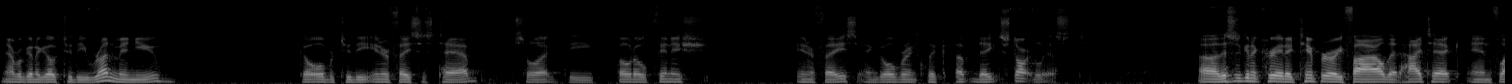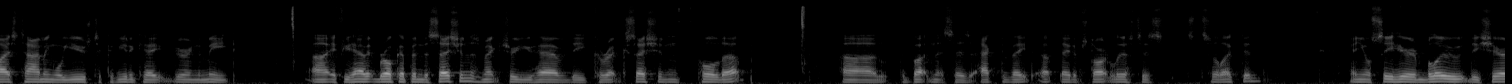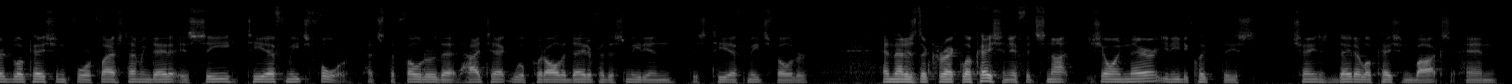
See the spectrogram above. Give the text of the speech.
Now we're going to go to the Run menu, go over to the Interfaces tab, select the Photo Finish interface and go over and click Update Start List. Uh, this is going to create a temporary file that Hy-Tek and Flash Timing will use to communicate during the meet. Uh, if you have it broke up into sessions, make sure you have the correct session pulled up. Uh, the button that says Activate Update of Start List is selected and you'll see here in blue the shared location for flash timing data is CTF meets 4 that's the folder that Hy-Tek will put all the data for this meet in this TF meets folder. And that is the correct location. If it's not showing there you need to click this change data location box and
